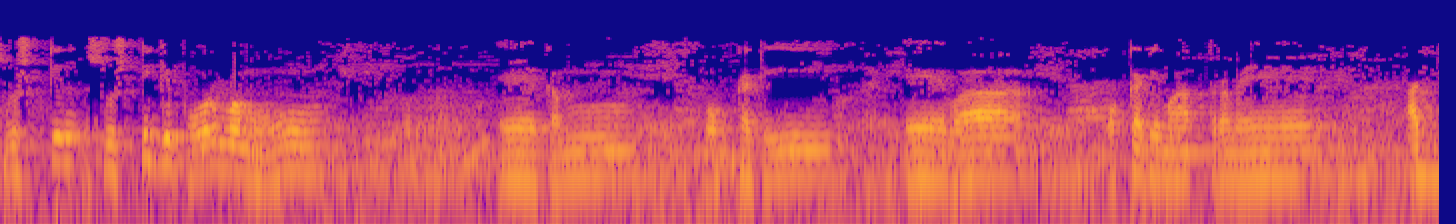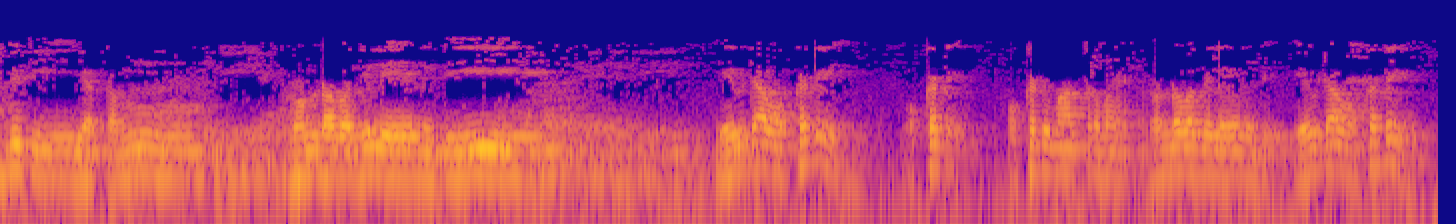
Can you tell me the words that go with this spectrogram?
సృష్టి సృష్టికి పూర్వము ఏకం ఒక్కటి ఏవా ఒక్కటి మాత్రమే అద్వితీయకం రెండవది లేనిది. ఏమిటా ఒక్కటి? ఒక్కటి ఒక్కటి మాత్రమే రెండవది లేనిది. ఏమిటా ఒక్కటి?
